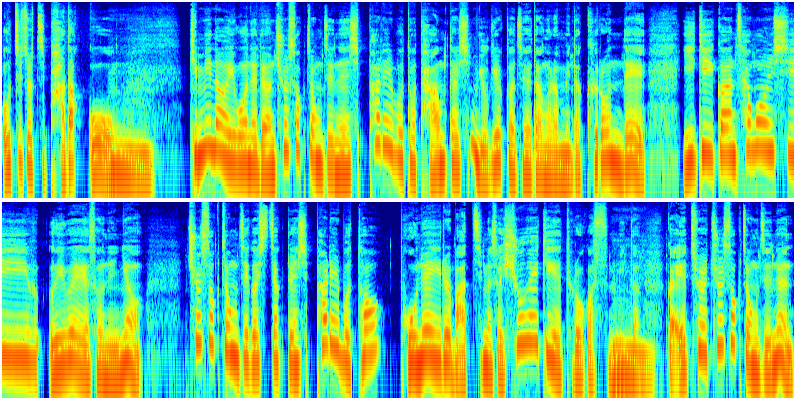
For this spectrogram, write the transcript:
어찌저찌 받았고 음. 김민아 의원에 대한 출석 정지는 18일부터 다음 달 16일까지 해당을 합니다. 그런데 이 기간 창원시 의회에서는요. 출석 정지가 시작된 18일부터 본회의를 마치면서 휴회기에 들어갔습니다. 음. 그러니까 애초에 출석 정지는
